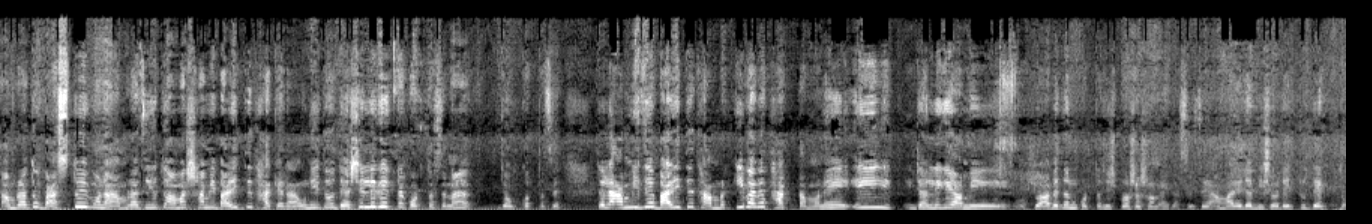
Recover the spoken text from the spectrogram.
আমরা তো বাঁচতেইব না। আমরা যেহেতু আমার স্বামী বাড়িতে থাকে না, উনি তো দেশের লিগে একটা করতেছে না জব করতেছে। তাহলে আমি যে বাড়িতে আমরা কীভাবে থাকতাম? মানে এইটার লেগে আমি একটু আবেদন করতেছি প্রশাসনের কাছে যে আমার এটা বিষয়টা একটু দেখতো।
